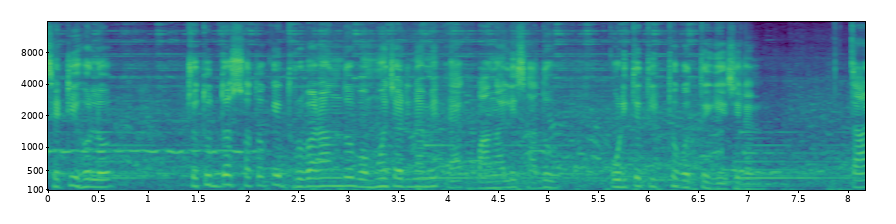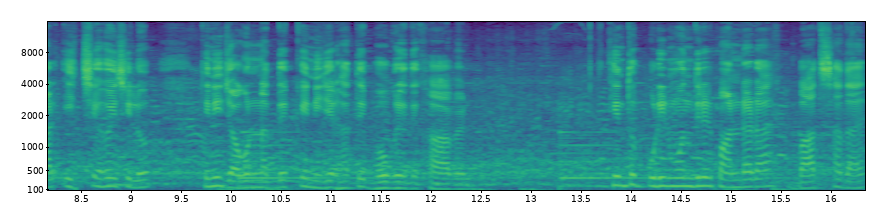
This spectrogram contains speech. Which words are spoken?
সেটি হলো চতুর্দশ শতকে ধ্রুবানন্দ ব্রহ্মচারী নামে এক বাঙালি সাধু পুরীতে তীর্থ করতে গিয়েছিলেন। তার ইচ্ছে হয়েছিল তিনি জগন্নাথ দেবকে নিজের হাতে ভোগ রেঁধে খাওয়াবেন। কিন্তু পুরীর মন্দিরের পাণ্ডারা বাদ সাদায়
